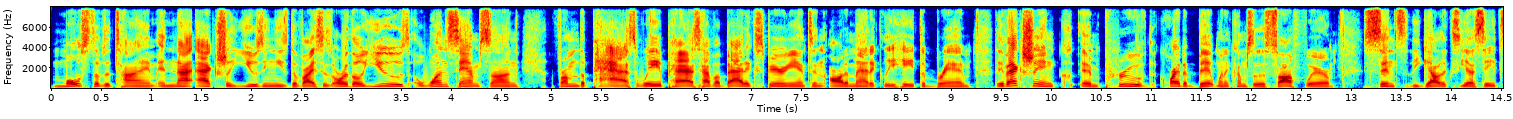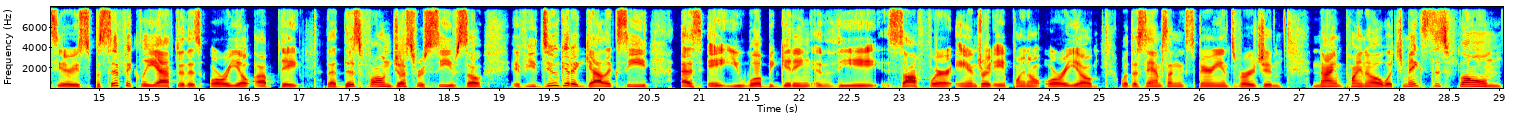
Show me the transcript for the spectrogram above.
most of the time and not actually using these devices, or they'll use one Samsung from the past, way past have a bad experience and automatically hate the brand. They've actually improved quite a bit when it comes to the software since the Galaxy S8 series, specifically after this Oreo update that this phone just received. So if you do get a Galaxy S8, you will be getting the software Android 8.0 Oreo with the Samsung Experience version 9.0, which makes this phone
